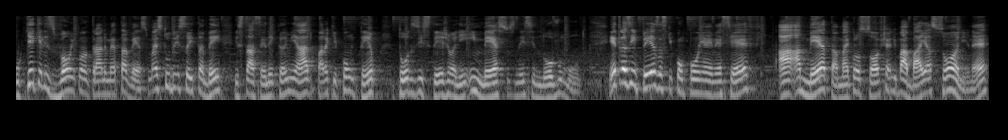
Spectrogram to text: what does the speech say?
o que que eles vão encontrar no metaverso. Mas tudo isso aí também está sendo encaminhado para que com o tempo todos estejam ali imersos nesse novo mundo. Entre as empresas que compõem a MSF, a, a Meta, a Microsoft, a Alibaba e a Sony, né?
